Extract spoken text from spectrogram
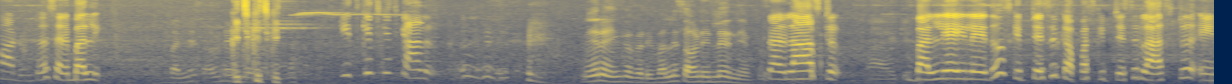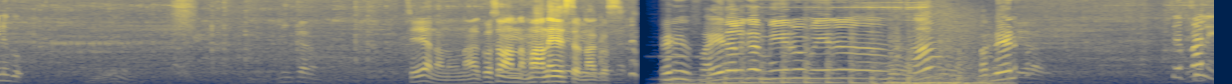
హార్డ్ ఉంటుందా సరే బల్లి. కిచ్ కిచ్ కిచ్. కిచ్ కిచ్ కిచ్ కాదు. వేరే ఇంకొకటి బల్లి సౌండ్ వినలేదు ఎప్పుడు. సరే లాస్ట్ బల్లి లేదు స్కిప్ చేసి కప్ప స్కిప్ చేసి లాస్ట్ ఏనుగు. చేయను నువ్వు నా కోసం అన్న మా అన్నయ్య చేస్తాడు నా కోసం. ఫైనల్గా మీరు మీరు ఆ? మరి నేను చెప్పాలి.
